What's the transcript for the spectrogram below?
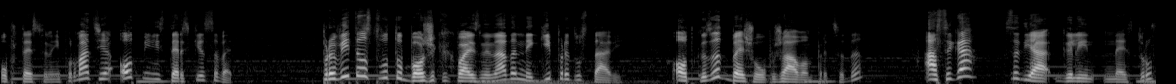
обществена информация от Министерския съвет. Правителството, боже каква изненада, не ги предостави. Отказът беше обжалван пред съда, а сега съдя Галин Нестров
